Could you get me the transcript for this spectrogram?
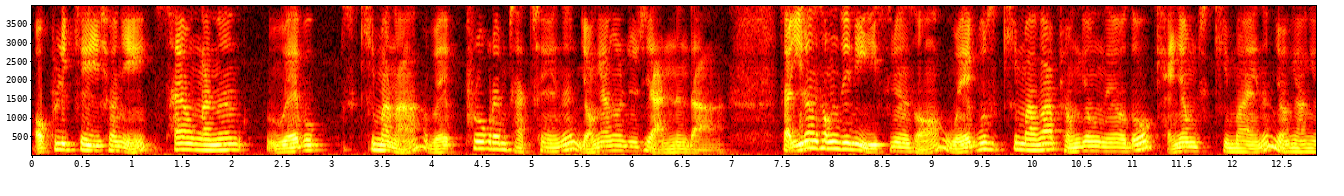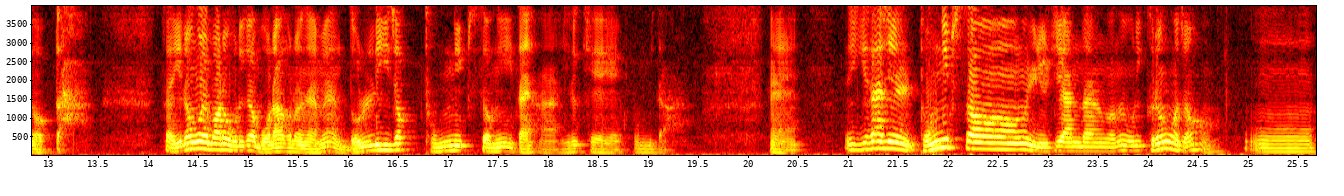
어플리케이션이 사용하는 외부 스키마나 웹 프로그램 자체에는 영향을 주지 않는다. 자, 이런 성질이 있으면서 외부 스키마가 변경되어도 개념 스키마에는 영향이 없다. 자, 이런 걸 바로 우리가 뭐라 그러냐면 논리적 독립성이 있다. 이렇게 봅니다. 예. 이게 사실 독립성을 유지한다는 거는 우리 그런 거죠. 어,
